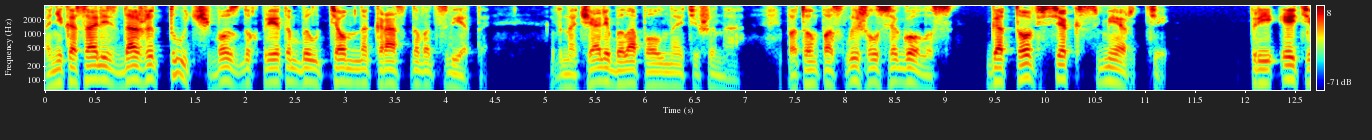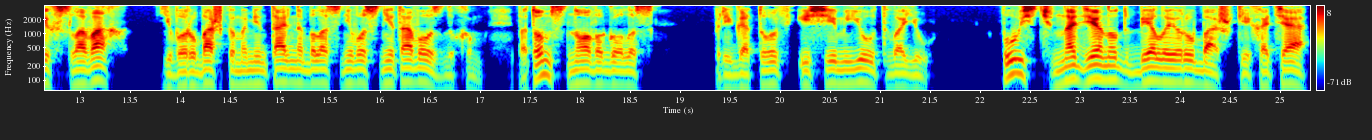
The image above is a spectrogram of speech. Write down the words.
Они касались даже туч, воздух при этом был темно-красного цвета. Вначале была полная тишина. Потом послышался голос «Готовься к смерти». При этих словах его рубашка моментально была с него снята воздухом. Потом снова голос «Приготовь и семью твою». Пусть наденут белые рубашки, хотя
